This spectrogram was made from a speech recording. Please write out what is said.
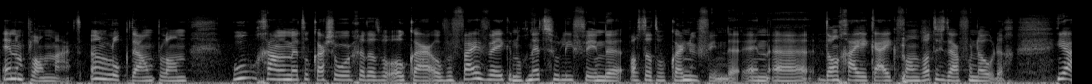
en een plan maakt. Een lockdownplan hoe gaan we met elkaar zorgen dat we elkaar over vijf weken nog net zo lief vinden als dat we elkaar nu vinden? En uh, dan ga je kijken van wat is daarvoor nodig. Ja,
